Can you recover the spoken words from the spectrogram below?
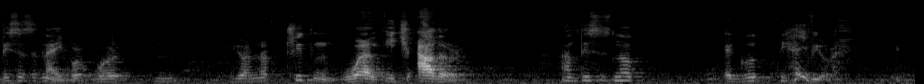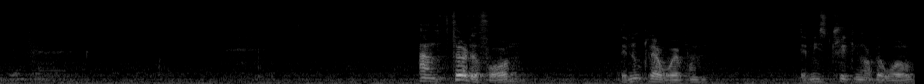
this is a neighbor where you are not treating well each other. And this is not a good behavior. and third of all, the nuclear weapon, the mistreating of the world.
